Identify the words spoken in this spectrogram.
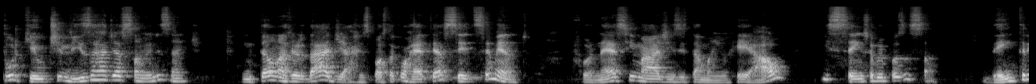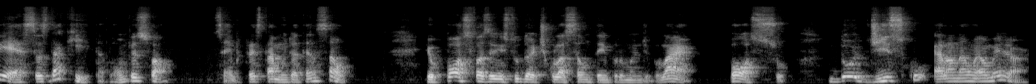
porque utiliza radiação ionizante. Então, na verdade, a resposta correta é a C de cimento. Fornece imagens de tamanho real e sem sobreposição. Dentre essas daqui, tá bom, pessoal? Sempre prestar muita atenção. Eu posso fazer um estudo de articulação temporomandibular? Posso. Do disco, ela não é o melhor.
